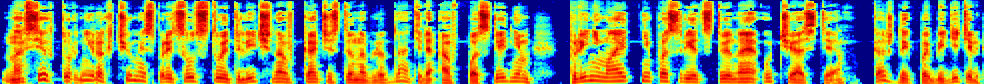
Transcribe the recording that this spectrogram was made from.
На всех турнирах Чумис присутствует лично в качестве наблюдателя, а в последнем принимает непосредственное участие. Каждый победитель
